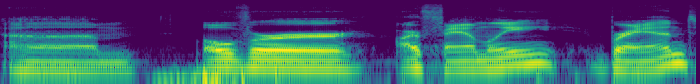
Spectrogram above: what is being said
Um, over our family brand.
